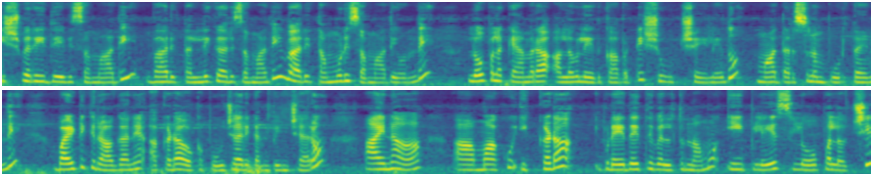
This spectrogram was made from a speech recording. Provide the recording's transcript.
ఈశ్వరీదేవి సమాధి వారి తల్లిగారి సమాధి వారి తమ్ముడి సమాధి ఉంది. లోపల కెమెరా అలవలేదు కాబట్టి షూట్ చేయలేదు. మా దర్శనం పూర్తయింది. బయటికి రాగానే అక్కడ ఒక పూజారి కనిపించారు. ఆయన మాకు ఇక్కడ ఇప్పుడు ఏదైతే వెళ్తున్నామో ఈ ప్లేస్ లోపల వచ్చి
